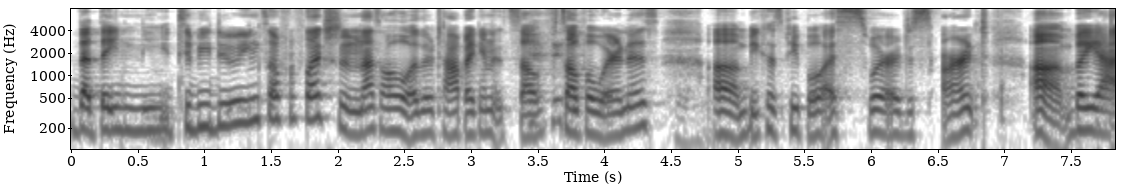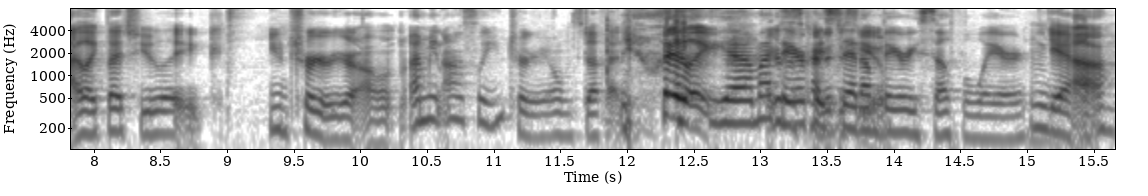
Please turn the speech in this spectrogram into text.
that they need to be doing self-reflection and that's a whole other topic in itself self-awareness um because people i swear just aren't um but yeah i like that you like you trigger your own i mean honestly you trigger your own stuff anyway like Yeah, my I guess it's kinda therapist said I'm very self aware, yeah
